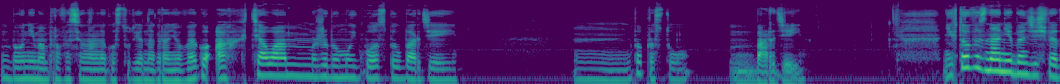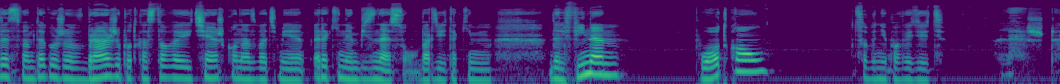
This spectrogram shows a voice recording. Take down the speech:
bo nie mam profesjonalnego studia nagraniowego, a chciałam, żeby mój głos był bardziej. Mm, po prostu bardziej. Niech to wyznanie będzie świadectwem tego, że w branży podcastowej ciężko nazwać mnie rekinem biznesu, bardziej takim delfinem, płotką, co by nie powiedzieć, leszczem.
